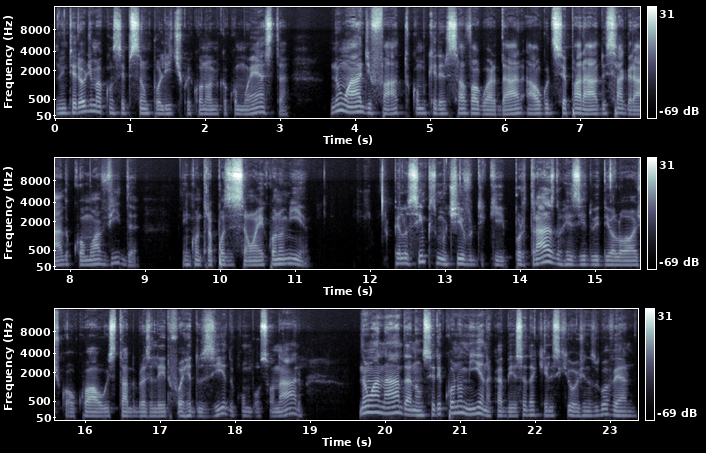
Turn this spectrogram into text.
No interior de uma concepção político-econômica como esta, não há, de fato, como querer salvaguardar algo de separado e sagrado como a vida, em contraposição à economia. Pelo simples motivo de que, por trás do resíduo ideológico ao qual o Estado brasileiro foi reduzido com Bolsonaro, não há nada a não ser economia na cabeça daqueles que hoje nos governam.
